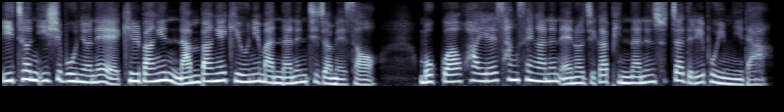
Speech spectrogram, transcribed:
2025년의 길방인 남방의 기운이 만나는 지점에서 목과 화에 상생하는 에너지가 빛나는 숫자들이 보입니다.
